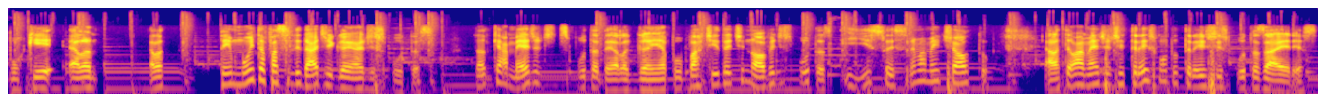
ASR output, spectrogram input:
porque ela, ela tem muita facilidade de ganhar disputas. Tanto que a média de disputa dela ganha por partida é de 9 disputas. E isso é extremamente alto. Ela tem uma média de 3.3 disputas aéreas.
